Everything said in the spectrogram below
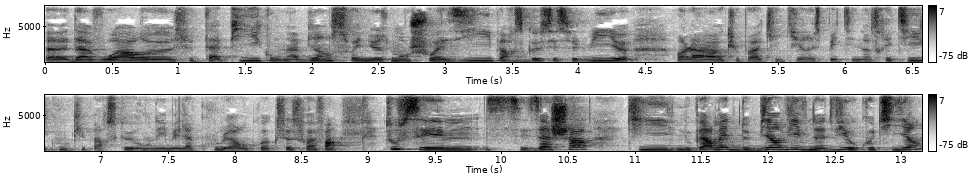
euh, d'avoir euh, ce tapis qu'on a bien soigneusement choisi parce que c'est celui, euh, voilà, que, pas, qui, qui respectait notre éthique ou qui parce qu'on aimait la couleur ou quoi que ce soit. Enfin, tous ces, ces achats qui nous permettent de bien vivre notre vie au quotidien,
